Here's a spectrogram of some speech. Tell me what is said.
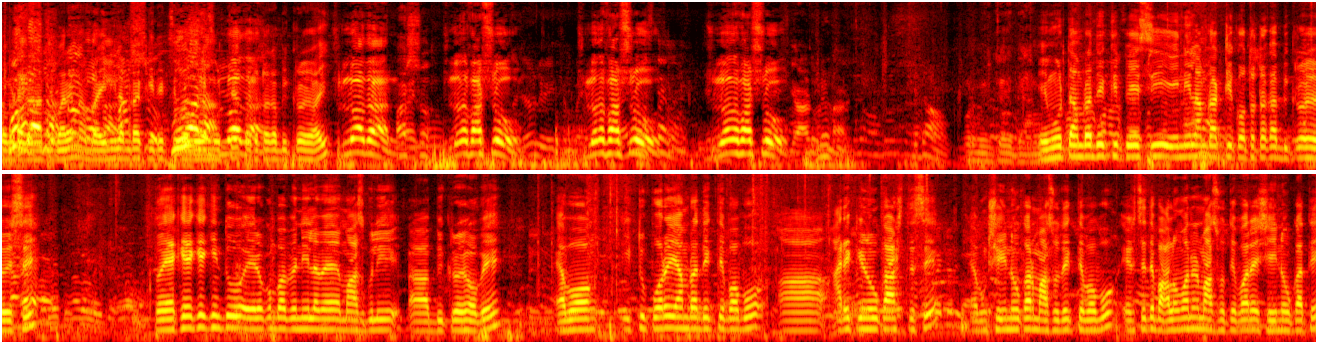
কমেন্টে জানাতে পারেন। আমরা এই নিলামটা কি দেখতে পাবো এই মুহূর্তে কত টাকা বিক্রয় হয়? ষোলো হাজার ষোলো হাজার পাঁচশো। ষোলো হাজার পাঁচশো। ষোলো হাজার পাঁচশো। এই মুহূর্তে আমরা দেখতে পেয়েছি এই নিলাম ডাকটি কত টাকা বিক্রয় হয়েছে। তো একে একে কিন্তু এরকম ভাবে নিলামে মাছগুলি বিক্রয় হবে। এবং একটু পরেই আমরা দেখতে পাবো আহ, আরেকটি নৌকা আসতেছে এবং সেই নৌকার মাছও দেখতে পাবো। এর সাথে ভালো মানের মাছ হতে পারে সেই নৌকাতে।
